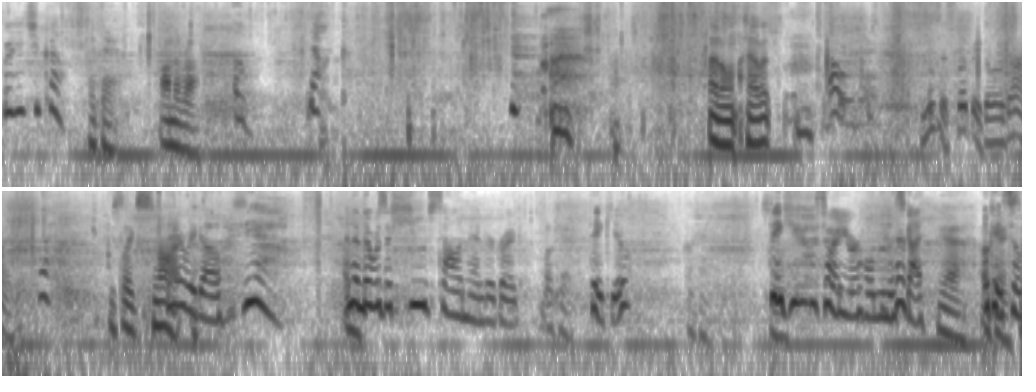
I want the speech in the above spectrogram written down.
Where did you go? right there, on the rock. Oh. No. I don't have it. Oh, He's a slippery little guy. He's like snot. there we go. Yeah. And then there was a huge salamander, Greg. Okay. Thank you. Okay. Thank you. Sorry, you were holding this guy. Yeah. Okay, so,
